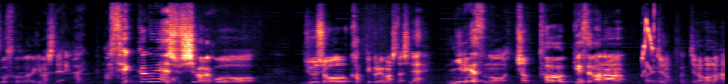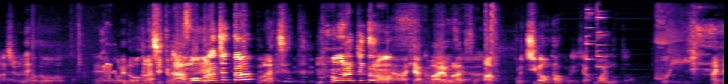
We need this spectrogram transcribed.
過ごすことができまして。はい。まあ、せっかくね出資馬がこう重賞を勝ってくれましたしね。2レースのちょっと下世話なこっちのこっちの方の話をね。ど。ええ。俺のお話ってことですね。あもうもらっちゃった？もらっちゃった。もうもらっちゃったの？あー100万円もらっちゃったあこれ違うなこれ。100万円だったどうする気はい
